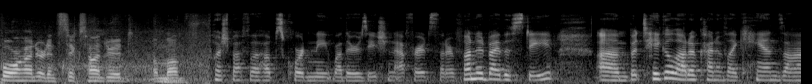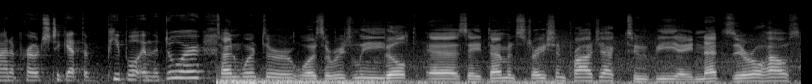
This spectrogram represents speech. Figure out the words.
400 and 600 a month. Push Buffalo helps coordinate weatherization efforts that are funded by the state, um, but take a lot of kind of like hands-on approach to get the people in the door. 10 Winter was originally built as a demonstration project to be a net zero house.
